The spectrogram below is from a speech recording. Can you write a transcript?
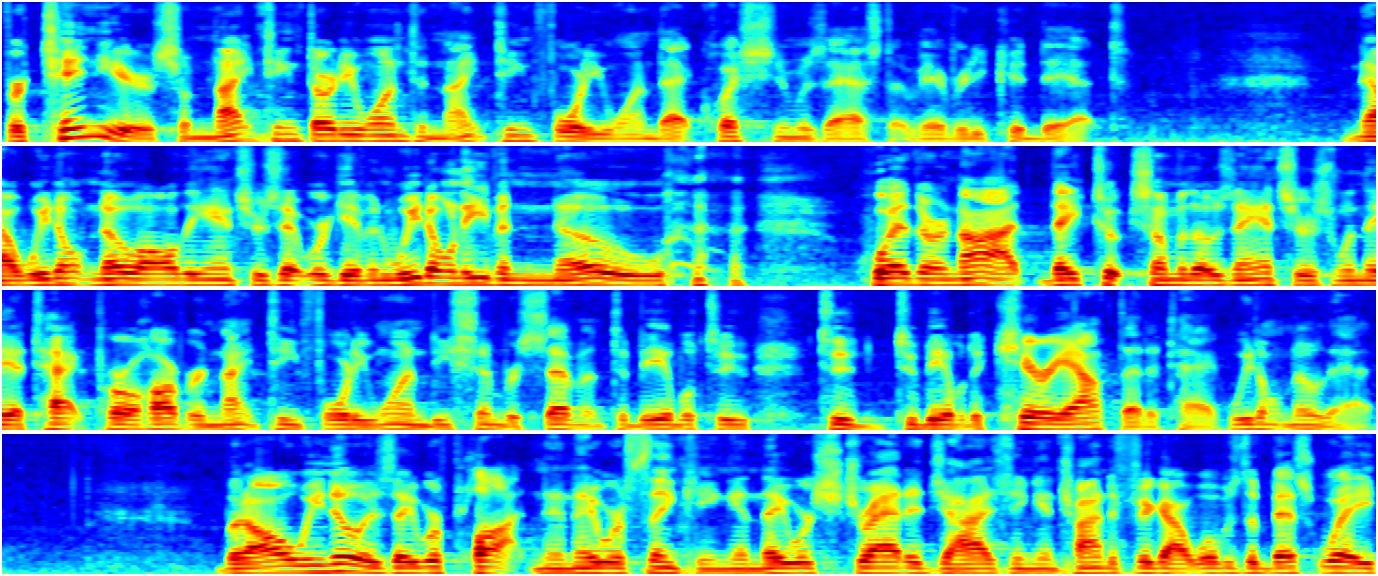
For 10 years, from 1931 to 1941, that question was asked of every cadet. Now, we don't know all the answers that were given. We don't even know whether or not they took some of those answers when they attacked Pearl Harbor in 1941, December 7th, to be able to, to, to, be able to carry out that attack. We don't know that. But all we know is they were plotting and they were thinking and they were strategizing and trying to figure out what was the best way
